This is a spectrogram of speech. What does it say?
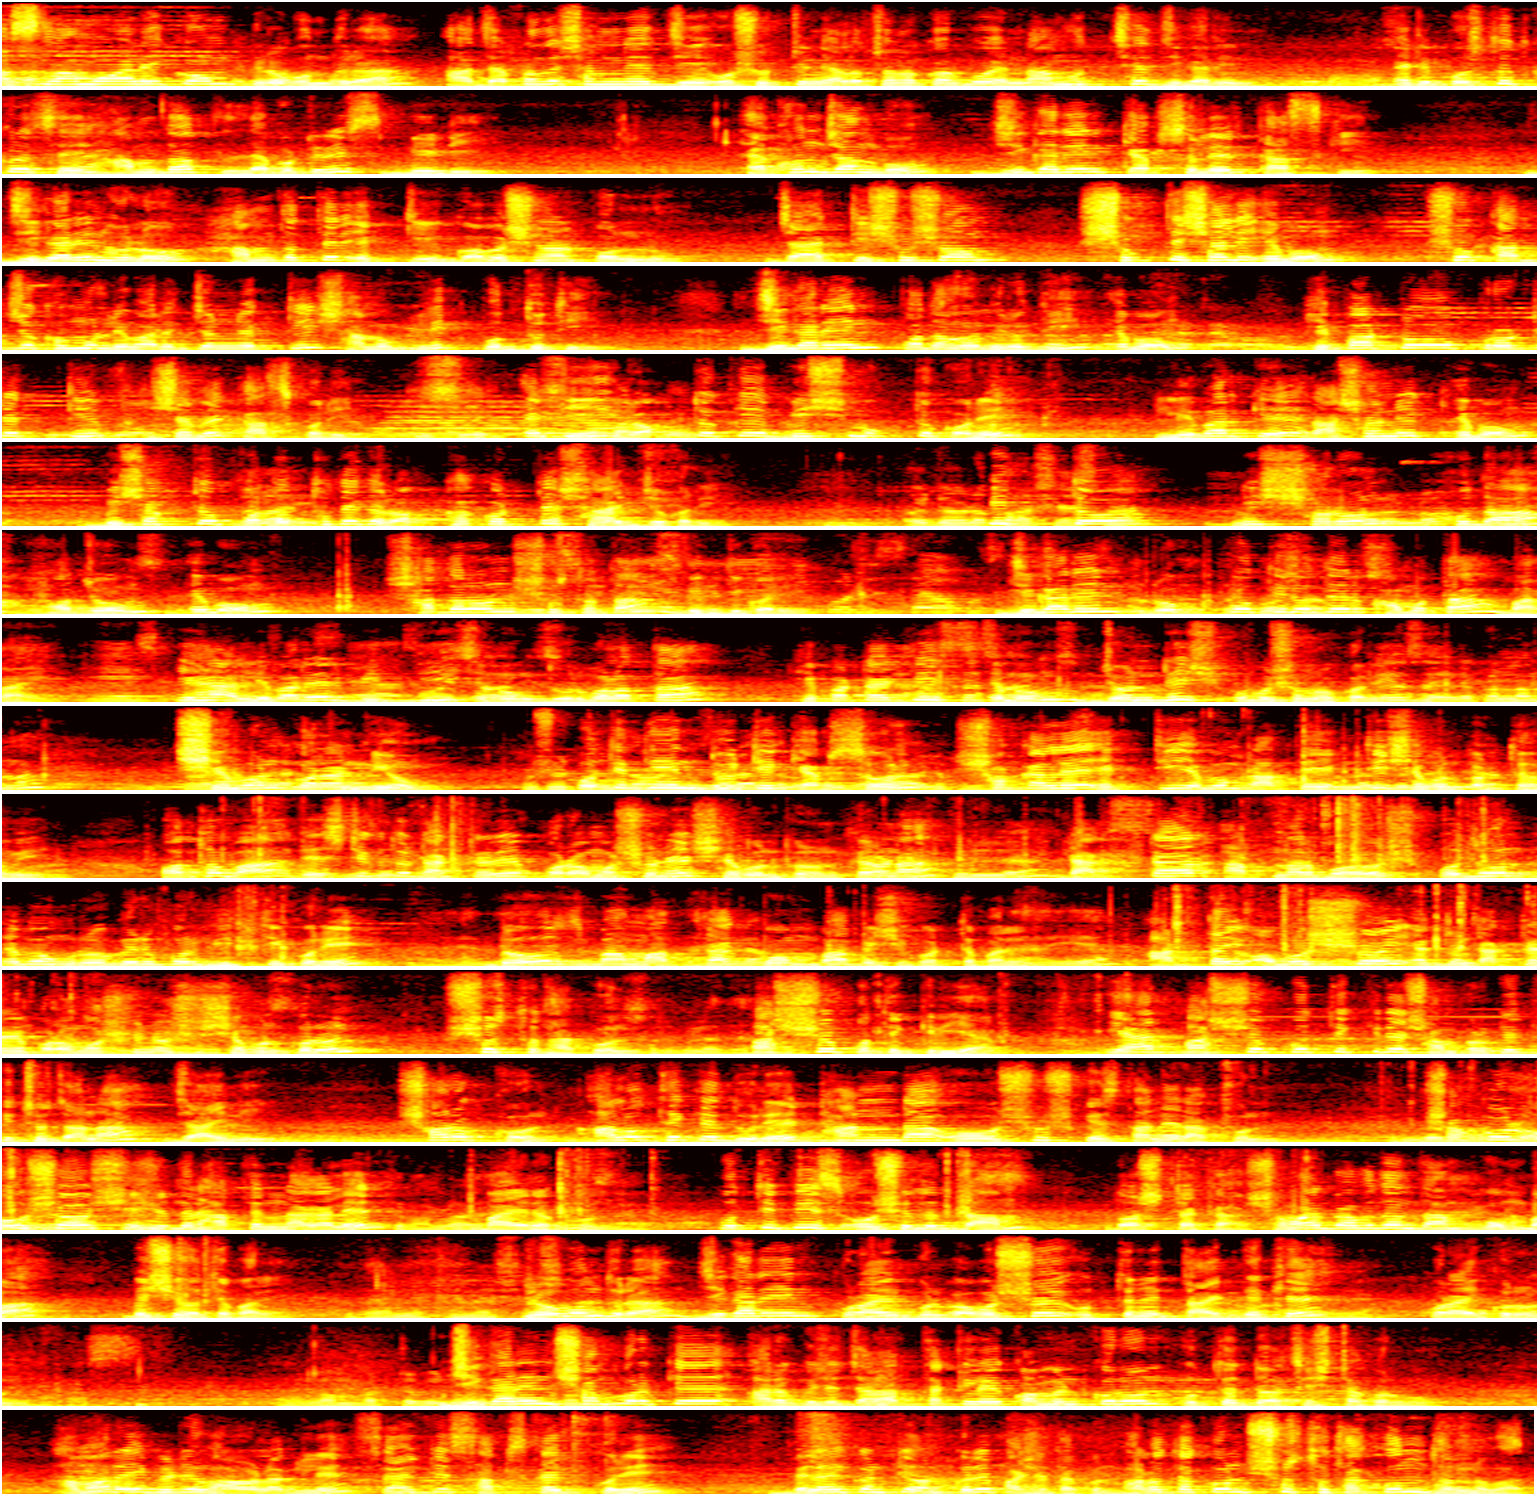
আসসালামু আলাইকুম, প্রিয় বন্ধুরা। আজ আপনাদের সামনে যে ওষুধটি নিয়ে আলোচনা করব, এর নাম হচ্ছে জিগারিন। এটি প্রস্তুত করেছে হামদাদ ল্যাবরেটরিজ বিডি। এখন জানব জিগারিন ক্যাপসুলের কাজ কী। জিগারিন হলো হামদাতের একটি গবেষণার পণ্য, যা একটি সুষম, শক্তিশালী এবং সুকার্যক্ষম লেবারের জন্য একটি সামগ্রিক পদ্ধতি। জিগারিন প্রদাহ বিরোধী এবং হেপাটো প্রোটেকটিভ হিসেবে কাজ করে। এটি রক্তকে বিষমুক্ত করে, লিভারকে রাসায়নিক এবং বিষাক্ত পদার্থ থেকে রক্ষা করতে সাহায্য করে। পিত্ত নিঃসরণ, ক্ষুধা, হজম এবং সাধারণ সুস্থতা বৃদ্ধি করে। জিগারিন রোগ প্রতিরোধের ক্ষমতা বাড়ায়। ইহা লিভারের বৃদ্ধি এবং দুর্বলতা, হেপাটাইটিস এবং জন্ডিস উপশম করে। সেবন করার নিয়ম। প্রতিদিন দুইটি ক্যাপসুল সকালে একটি এবং রাতে একটি সেবন করতে হবে। অথবা রেজিস্ট্রিক্ট ডাক্তারের পরামর্শ নিয়ে সেবন করুন। কেননা ডাক্তার আপনার বয়স ওজন এবং রোগের উপর ভিত্তি করে ডোজ বা মাত্রা কম বা বেশি করতে পারেন। আর তাই অবশ্যই একজন ডাক্তারের পরামর্শ নিয়ে সেবন করুন সুস্থ থাকুন। পার্শ্ব প্রতিক্রিয়া। ইহার পার্শ্ব প্রতিক্রিয়া সম্পর্কে কিছু জানা যায়নি। সংরক্ষণ আলো থেকে দূরে ঠান্ডা ও শুষ্ক স্থানে রাখুন। সকল ঔষধ শিশুদের হাতের নাগালের বাইরে রাখুন। প্রতি পিস ওষুধের দাম দশ টাকা। সময় ব্যবধান দাম কম বা বেশি হতে পারে। বন্ধুরা জিগারিন ক্রয়ের পূর্বে অবশ্যই উত্তরের তারিখ দেখে ক্রয় করুন। জিগারিন সম্পর্কে আরও কিছু জানার থাকলে কমেন্ট করুন, উত্তর দেওয়ার চেষ্টা করব। আমার এই ভিডিও ভালো লাগলে চ্যানেলটি সাবস্ক্রাইব করে বেলাইকনটি অন করে পাশে থাকুন। ভালো থাকুন সুস্থ থাকুন ধন্যবাদ।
